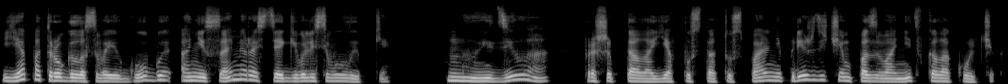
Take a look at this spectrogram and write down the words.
Я потрогала свои губы, они сами растягивались в улыбке. «Ну и дела», — прошептала я в пустоту спальни, прежде чем позвонить в колокольчик,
